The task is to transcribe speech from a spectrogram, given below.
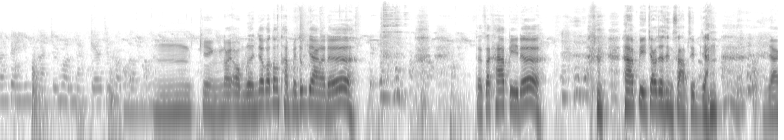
ตั้งแต่อยู่งานจนหมดงานแก้วจนหมดตอนอืมเก่งหน่อยออกเรือนเจ้าก็ต้องทำเป็นทุกอย่างละเด้อ แต่สักห้าปีเด้อ ห้าปีเจ้าจะถึงสามสิบยัง ยัง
